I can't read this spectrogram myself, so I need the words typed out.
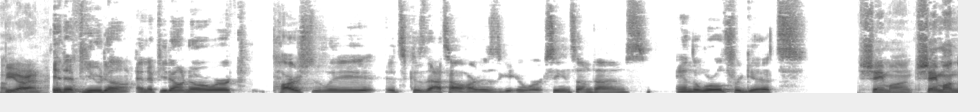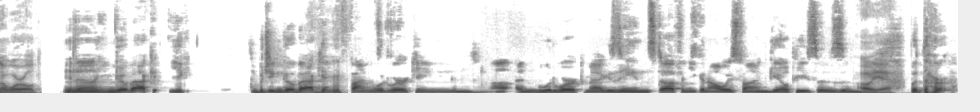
Um, BRN. And if you don't, and if you don't know her work, partially it's because that's how hard it is to get your work seen sometimes, and the world forgets. Shame on shame on the world. You know, you can go back. You but you can go back and find woodworking and, uh, and woodwork magazine stuff, and you can always find Gail pieces. And oh yeah, but the, her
